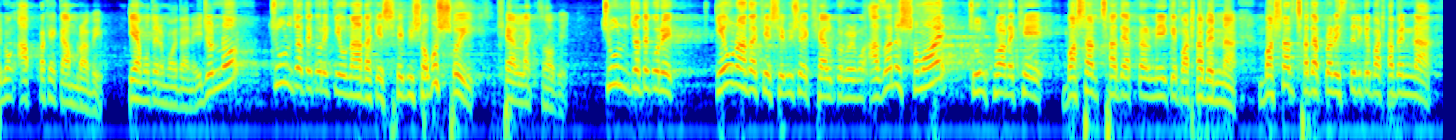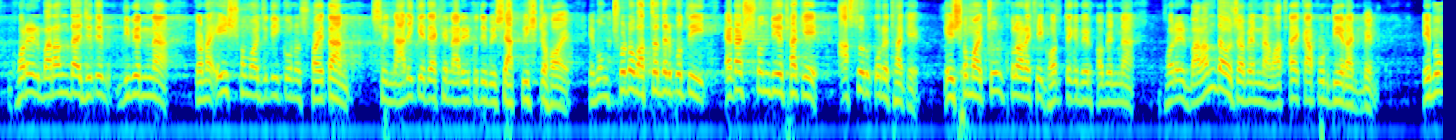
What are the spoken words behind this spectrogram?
এবং আপনাকে কামড়াবে কেয়ামতের ময়দানে। এই জন্য চুল যাতে করে কেউ না দেখে সে বিষয়ে অবশ্যই খেয়াল রাখতে হবে। চুল যাতে করে কেউ না দেখে সে বিষয়ে খেয়াল করবেন এবং আজানের সময় চুল খোলা রেখে বাসার ছাদে আপনার মেয়েকে পাঠাবেন না। বাসার ছাদে আপনার স্ত্রীকে পাঠাবেন না। ঘরের বারান্দায় যেতে দিবেন না। কেননা এই সময় যদি কোনো শয়তান সে নারীকে দেখে, নারীর প্রতি বেশি আকৃষ্ট হয় এবং ছোট বাচ্চাদের প্রতি অ্যাট্রাকশন দিয়ে থাকে, আসর করে থাকে, এই সময় চুল খোলা রেখে ঘর থেকে বের হবেন না। ঘরের বারান্দাও যাবেন না, মাথায় কাপড় দিয়ে রাখবেন। এবং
